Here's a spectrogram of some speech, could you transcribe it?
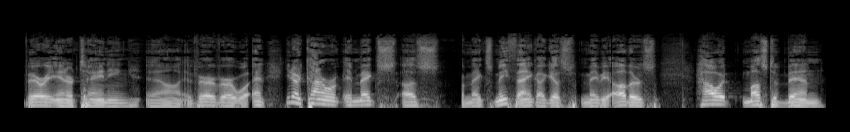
very entertaining, uh, very very well. And you know, it kind of it makes us or makes me think, I guess maybe others, how it must have been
